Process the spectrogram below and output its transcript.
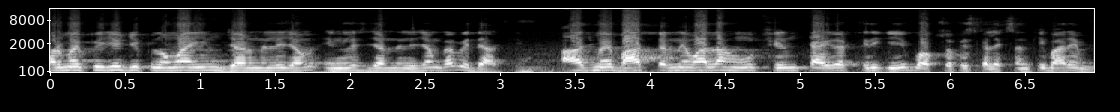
और मैं PG diploma in journalism English journalism का विद्यार्थी हूँ। आज मैं बात करने वाला हूँ फ़िल्म टाइगर थ्री की बॉक्स ऑफ़िस कलेक्शन के बारे में।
